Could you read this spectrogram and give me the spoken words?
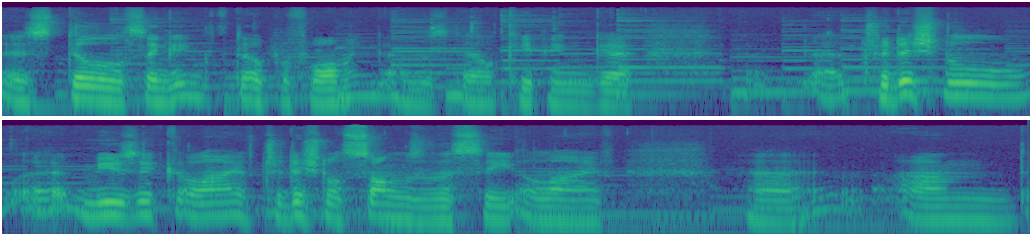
is still singing, still performing, and still keeping uh, uh, traditional music alive, traditional songs of the sea alive. and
